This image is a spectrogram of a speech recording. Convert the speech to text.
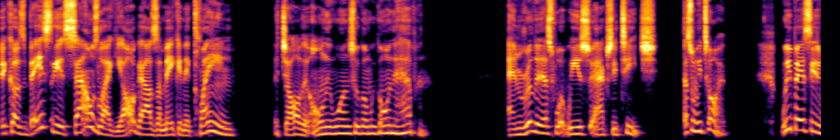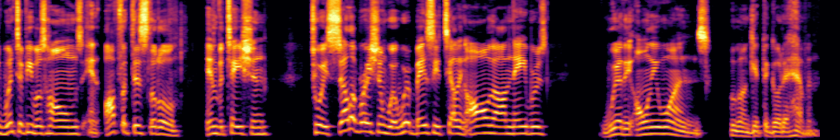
Because basically, it sounds like y'all guys are making the claim that y'all are the only ones who are going to be going to heaven. And really, that's what we used to actually teach. That's what we taught. We basically went to people's homes and offered this little invitation to a celebration where we're basically telling all our neighbors we're the only ones who are going to get to go to heaven.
